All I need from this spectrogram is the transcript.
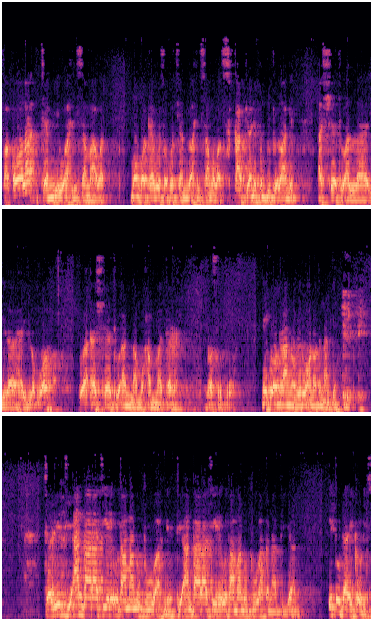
Fakola jami'u ahli samawat. Mongko dawuh sapa jami'u ahli samawat sekabehane penduduk langit. Asyhadu alla ilaha illallah wa asyhadu anna Muhammadar Rasulullah. Ini kalau terang wiru ono tenan ya. Jadi di antara ciri utama nubuah, ya, di antara ciri utama nubuah kenabian itu tidak egois,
